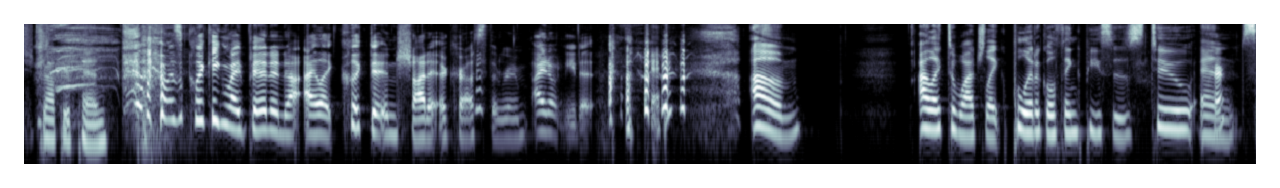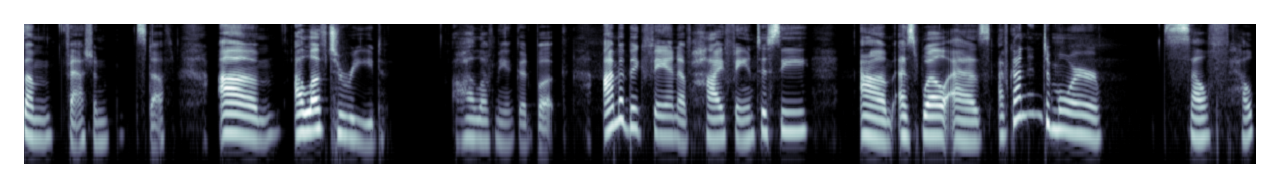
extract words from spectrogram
You drop your pen? I was clicking my pen and I like clicked it and shot it across the room. I don't need it. Um, I like to watch like political think pieces too, and some fashion stuff. Um, I love to read. Oh, I love me a good book. I'm a big fan of high fantasy, um, as well as I've gotten into more self help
